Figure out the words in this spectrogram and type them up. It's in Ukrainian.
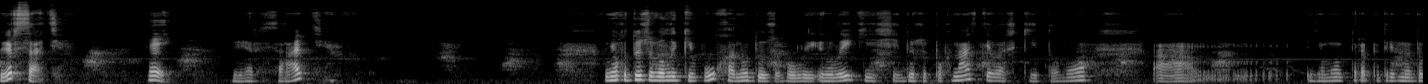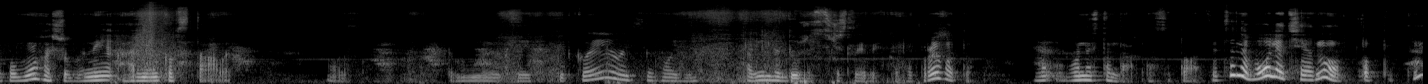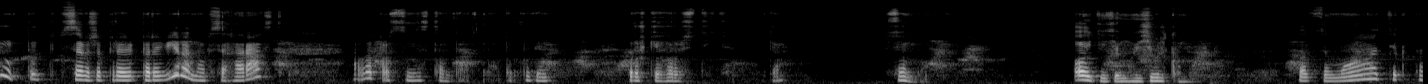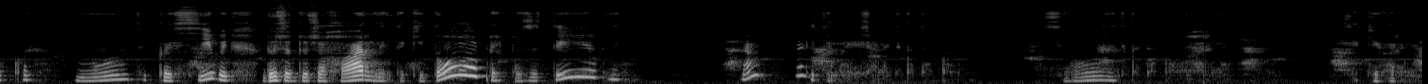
Версаті. Ей, Версаті. У нього дуже великі вуха, ну дуже великі, ще дуже пухнасті, важкі, тому а, йому потрібна допомога, щоб вони гарненько встали. Ось. Тому ми їх підклеїли сьогодні, а він не дуже щасливий з того приводу. Ну, бо нестандартна ситуація. Це не боляче, ну, тобто, все вже перевірено, все гаразд, але просто нестандартно. Тому він трошки грустить. Да? Сумує. Ой, мой, Юлька моя. Оце матик такий. Матик красивий, дуже-дуже гарний, такий добрий, позитивний. Да? Видите, моє сонечко таке. Сонечко таке гарне. Які гарні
